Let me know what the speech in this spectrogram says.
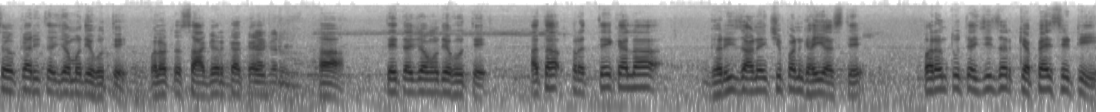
सहकारी त्याच्यामध्ये होते. मला वाटतं सागर का काय हां ते त्याच्यामध्ये होते. आता प्रत्येकाला घरी जाण्याची पण घाई असते. परंतु त्याची जर कॅपॅसिटी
